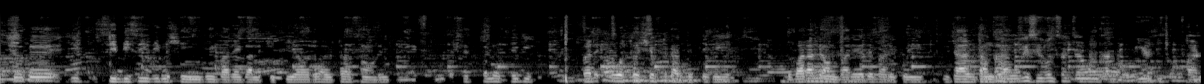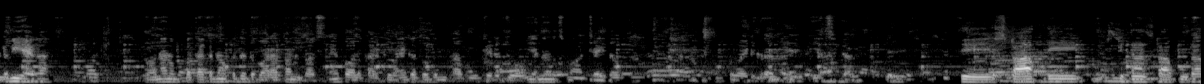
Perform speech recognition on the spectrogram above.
ਦੱਸੋ ਕਿ ਇੱਕ ਸੀਬੀਸੀ ਦੀ ਮਸ਼ੀਨ ਦੀ ਬਾਰੇ ਗੱਲ ਕੀਤੀ ਹੈ ਔਰ ਅਲਟਰਾਸਾਊਂਡ ਦੀ। ਸਿਸਟਮ ਸੀਗੀ ਪਰ ਉਹ ਉੱਥੋਂ ਸ਼ਿਫਟ ਕਰ ਦਿੱਤੀ ਗਈ ਹੈ। ਦੁਬਾਰਾ ਲਿਆਉਣ ਬਾਰੇ ਉਹਦੇ ਬਾਰੇ ਕੋਈ ਵਿਚਾਰ ਵਟਾਂਦਰਾ? ਹੋ ਗਈ ਸਿਵਲ ਸਰਜਨ ਨਾਲ ਗੱਲ ਹੋ ਗਈ ਹੈ ਜੀ ਫੰਡ ਵੀ ਹੈਗਾ। ਤਾਂ ਉਹਨਾਂ ਨੂੰ ਪਤਾ ਕਰਨਾ ਕਿਤੇ ਦੁਬਾਰਾ ਤੁਹਾਨੂੰ ਦੱਸਣੇ ਕਾਲ ਕਰਕੇ ਆਏਗਾ ਤਾਂ ਉਹਦੇ ਮੁਤਾਬਕ ਜਿਹੜਾ ਜੋ ਵੀ ਇਹਨਾਂ ਨੂੰ ਸਮਾਨ ਚਾਹੀਦਾ ਉਹ ਪ੍ਰੋਵਾਈਡ ਕਰਾ ਦਾਂਗੇ ਗੱਲ ਤੇ ਸਟਾਫ ਦੀ ਕਿਦਾਂ ਸਟਾਫ ਪੂਰਾ?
